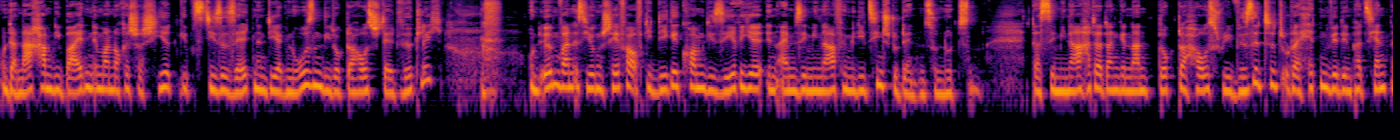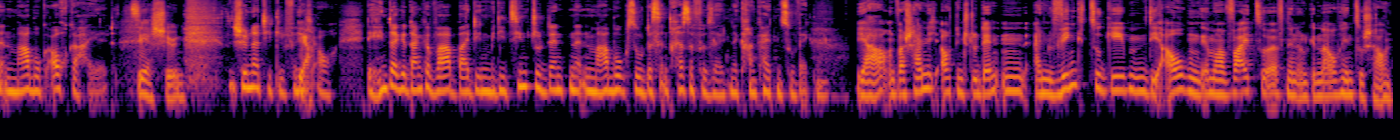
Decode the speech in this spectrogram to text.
Und danach haben die beiden immer noch recherchiert, gibt es diese seltenen Diagnosen, die Dr. Haus stellt wirklich. Und irgendwann ist Jürgen Schäfer auf die Idee gekommen, die Serie in einem Seminar für Medizinstudenten zu nutzen. Das Seminar hat er dann genannt Dr. House Revisited oder hätten wir den Patienten in Marburg auch geheilt. Sehr schön. Schöner Titel, finde ja. ich auch. Der Hintergedanke war, bei den Medizinstudenten in Marburg so das Interesse für seltene Krankheiten zu wecken. Ja, und wahrscheinlich auch den Studenten einen Wink zu geben, die Augen immer weit zu öffnen und genau hinzuschauen.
